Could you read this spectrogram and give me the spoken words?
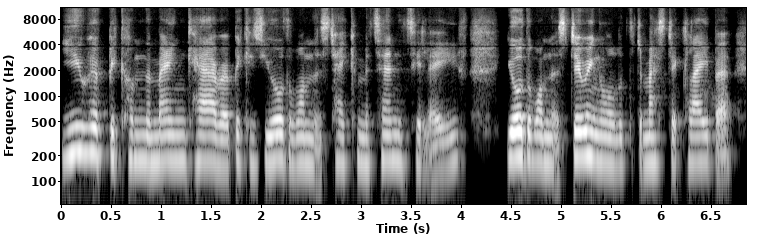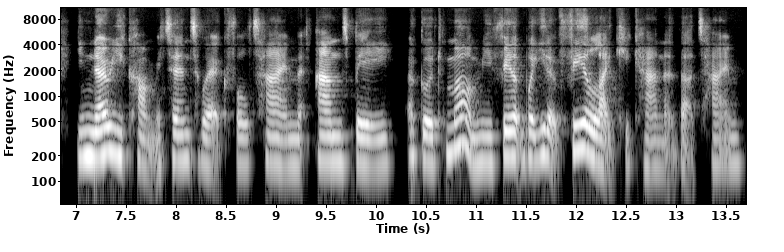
you have become the main carer because you're the one that's taken maternity leave. You're the one that's doing all of the domestic labour. You know you can't return to work full time and be a good mum. You feel, well, you don't feel like you can at that time.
